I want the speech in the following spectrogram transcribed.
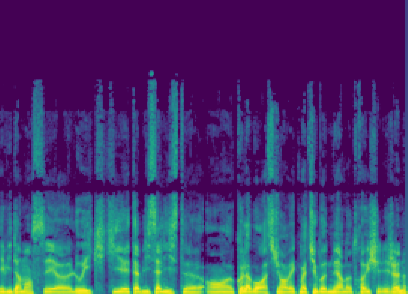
Évidemment, c'est euh, Loïc qui établit sa liste euh, en collaboration avec Mathieu Bodmer, notre œil chez les jeunes.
